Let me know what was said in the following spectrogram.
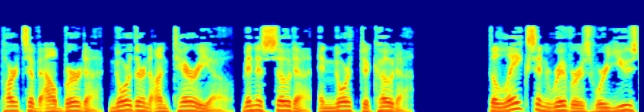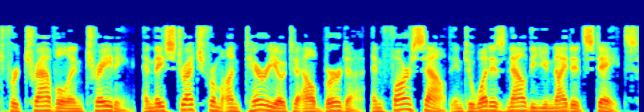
parts of Alberta, northern Ontario, Minnesota, and North Dakota. The lakes and rivers were used for travel and trading, and they stretch from Ontario to Alberta, and far south into what is now the United States.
